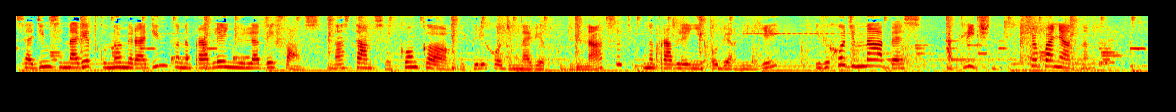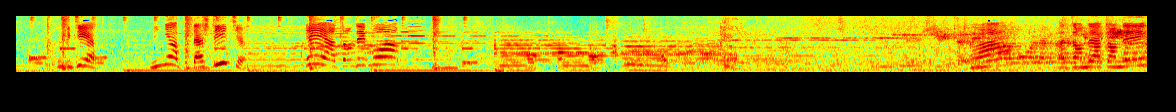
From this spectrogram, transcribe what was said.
садимся на ветку номер один по направлению Ла Défense. На станции Конкорде переходим на ветку 12 в направлении Обервилье и выходим на Абес. Отлично, все понятно. Вы где? Меня подождите! Эй, attendez-moi! А? Attendez, attendez!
